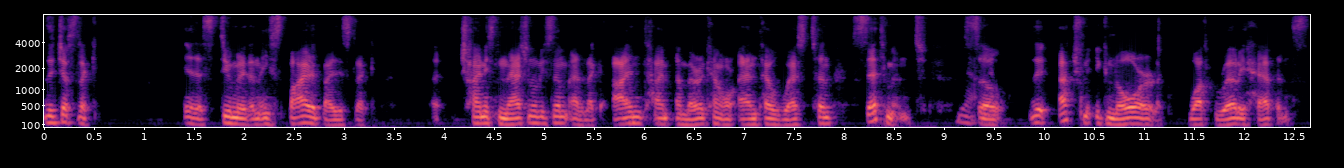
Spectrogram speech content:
they just like uh, stimulated and inspired by this like uh, Chinese nationalism and like anti-American or anti-Western sentiment. Yeah. So they actually ignore like what really happens,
